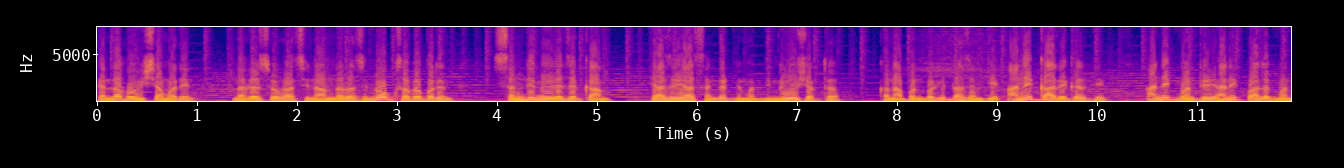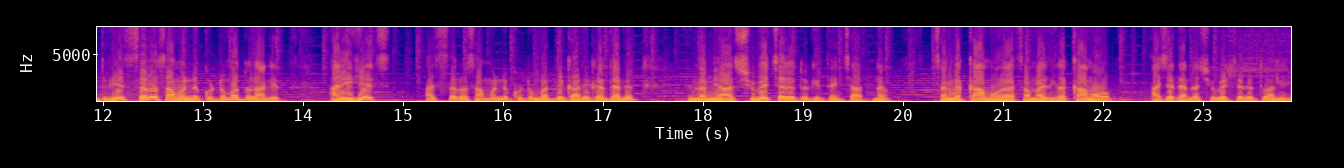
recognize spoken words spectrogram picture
त्यांना भविष्यामध्ये नगरसेवक असेल आमदार असेल लोकसभेपर्यंत संधी मिळण्याचं काम ह्या ह्या संघटनेमध्ये मिळू शकतं. कारण आपण बघितलं असेल की अनेक कार्यकर्ते अनेक मंत्री अनेक पालकमंत्री हे सर्वसामान्य कुटुंबातून आलेत. आणि हेच आज सर्वसामान्य कुटुंबातले कार्यकर्ते आलेत. त्यांना मी आज शुभेच्छा देतो की त्यांच्या हातनं चांगलं काम व्हावं समाजाचं काम व्हावं. अशा त्यांना शुभेच्छा देतो आणि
